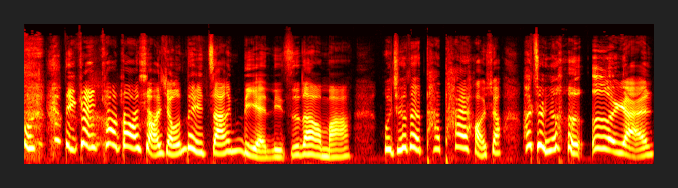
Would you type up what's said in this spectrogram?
我你可以看到小熊那张脸，你知道吗？我觉得他太好笑，他整个很愕然。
